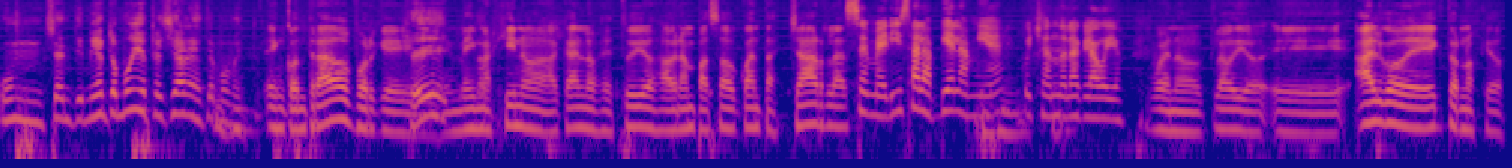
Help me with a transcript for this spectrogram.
un sentimiento muy especial en este momento. Encontrado porque me imagino acá en los estudios habrán pasado cuántas charlas. Se me eriza la piel a mí, ¿eh? escuchándola Claudio. Bueno, Claudio, eh, algo de Héctor nos quedó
